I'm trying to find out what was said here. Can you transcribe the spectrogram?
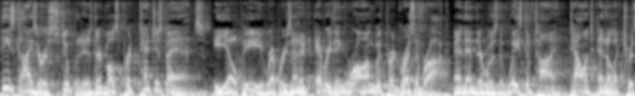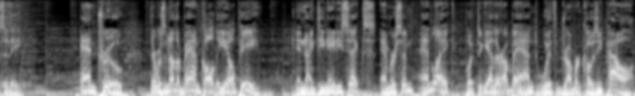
These guys are as stupid as their most pretentious fans. ELP represented everything wrong with progressive rock. And then there was the waste of time, talent, and electricity. And true, there was another band called ELP. In 1986, Emerson and Lake put together a band with drummer Cozy Powell.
